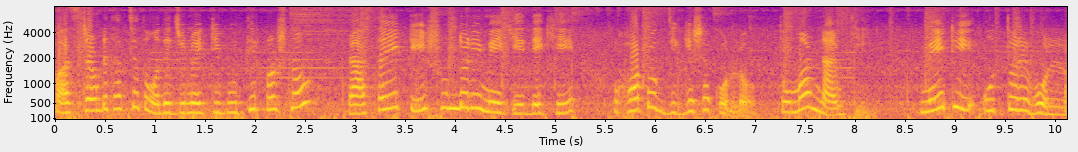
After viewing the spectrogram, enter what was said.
ফার্স্ট রাউন্ডে থাকছে তোমাদের জন্য একটি বুদ্ধির প্রশ্ন। রাস্তায় একটি সুন্দরী মেয়েকে দেখে ঘটক জিজ্ঞাসা করল, তোমার নাম কি? মেয়েটি উত্তরে বলল,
